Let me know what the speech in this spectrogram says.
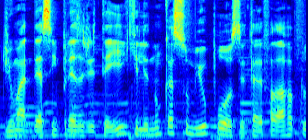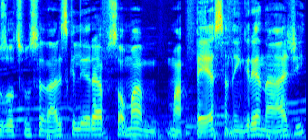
de uma dessa empresa de TI que ele nunca assumiu o posto. Então ele falava para os outros funcionários que ele era só uma, uma peça na engrenagem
